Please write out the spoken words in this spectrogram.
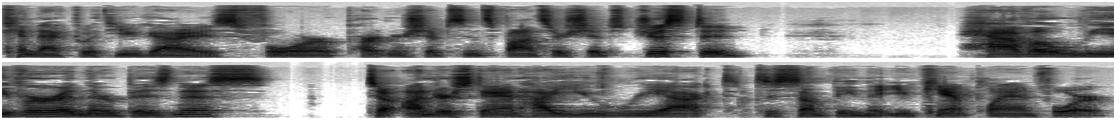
connect with you guys for partnerships and sponsorships just to have a lever in their business to understand how you react to something that you can't plan for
